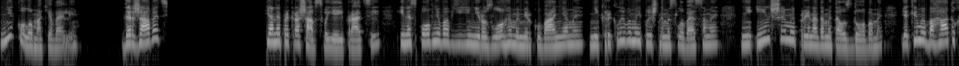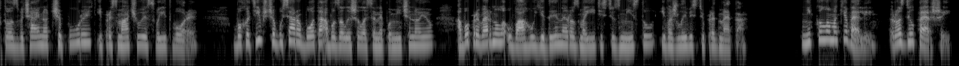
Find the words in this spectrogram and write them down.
Ніколо Макіавелі. Державець я не прикрашав своєї праці і не сповнював її ні розлогими міркуваннями, ні крикливими й пишними словесами, ні іншими принадами та оздобами, якими багато хто, звичайно, чепурить і присмачує свої твори, бо хотів, щоб уся робота або залишилася непоміченою, або привернула увагу єдине розмаїтістю змісту і важливістю предмета. Ніколо Макіавелі, розділ перший.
